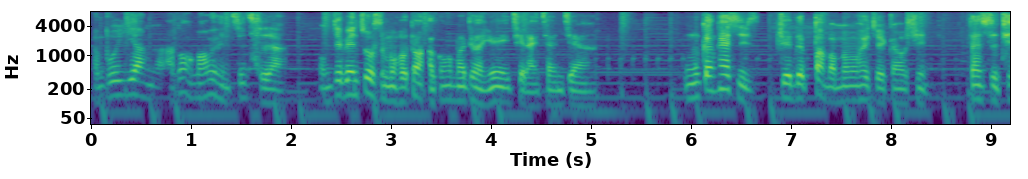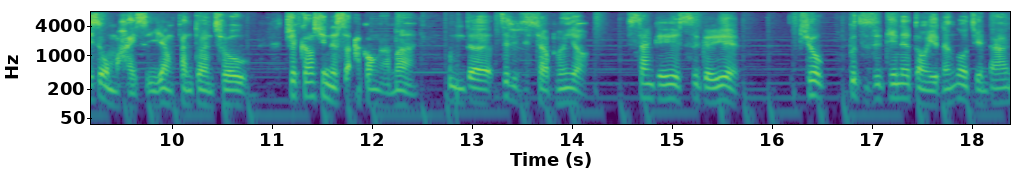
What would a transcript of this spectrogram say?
很不一样啊。阿公阿嬷会很支持啊。我们这边做什么活动，阿公阿嬷就很愿意一起来参加。我们刚开始觉得爸爸妈妈会最高兴，但是其实我们还是一样判断错误。最高兴的是阿公阿嬷。我们的这里的小朋友三个月、四个月就。不只是听得懂，也能够简单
